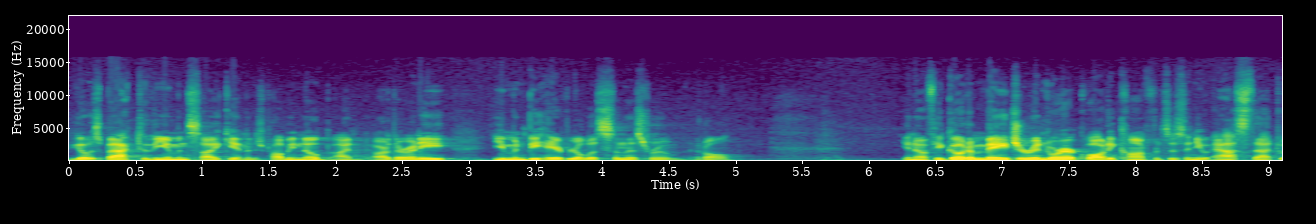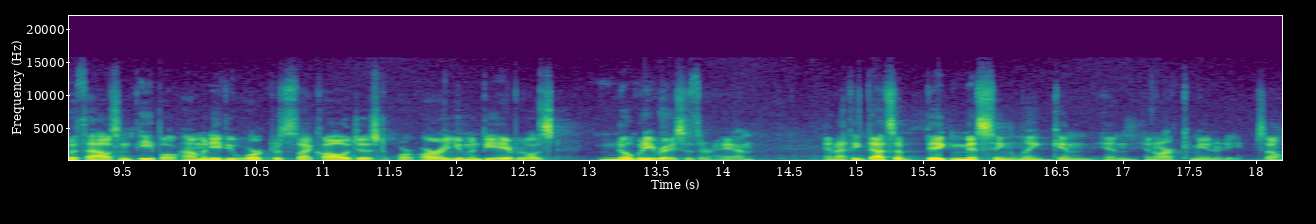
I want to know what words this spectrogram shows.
It goes back to the human psyche, and there's probably no, are there any human behavioralists in this room at all? You know, if you go to major indoor air quality conferences and you ask that to a thousand people, how many of you worked with a psychologist or are a human behavioralist? Nobody raises their hand. And I think that's a big missing link in, in, in our community. So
